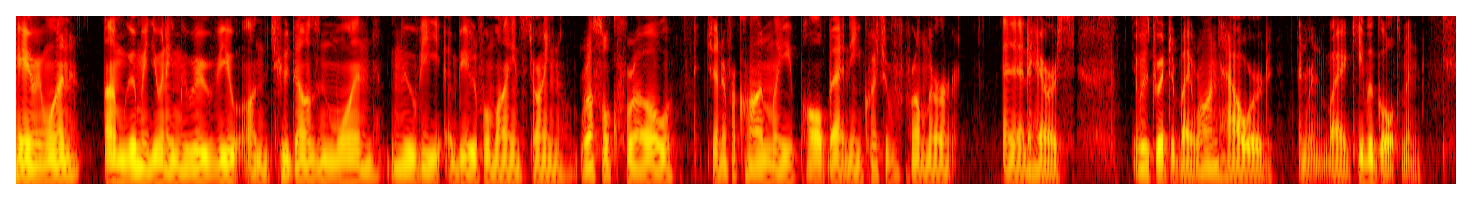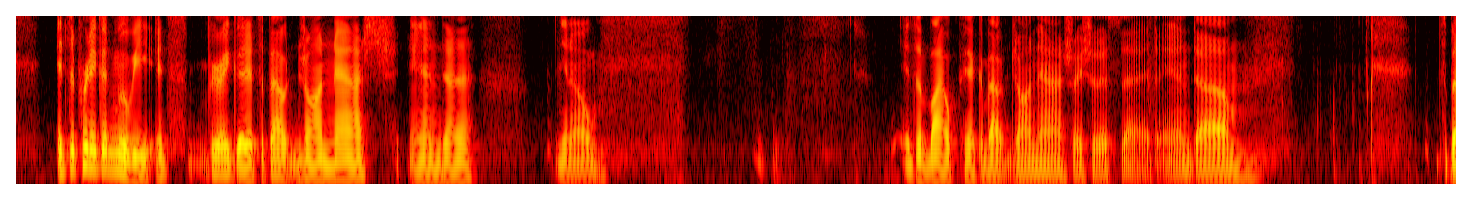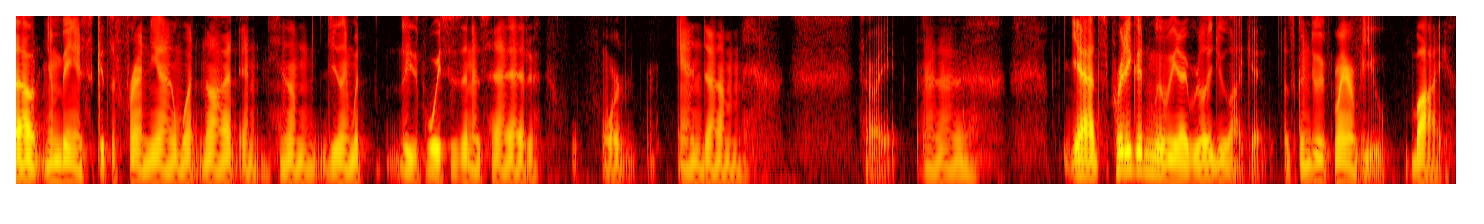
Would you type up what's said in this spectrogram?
Hey everyone, I'm going to be doing a movie review on the 2001 movie A Beautiful Mind starring Russell Crowe, Jennifer Connelly, Paul Bettany, Christopher Plummer, and Ed Harris. It was directed by Ron Howard and written by Akiva Goldsman. It's a pretty good movie. It's very good. It's about John Nash and, uh, you know, it's a biopic about John Nash, I should have said. And, um, it's about him being a schizophrenia and whatnot, and him dealing with these voices in his head, or and um, sorry, uh, yeah, it's a pretty good movie. I really do like it. That's gonna do it for my review. Bye.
